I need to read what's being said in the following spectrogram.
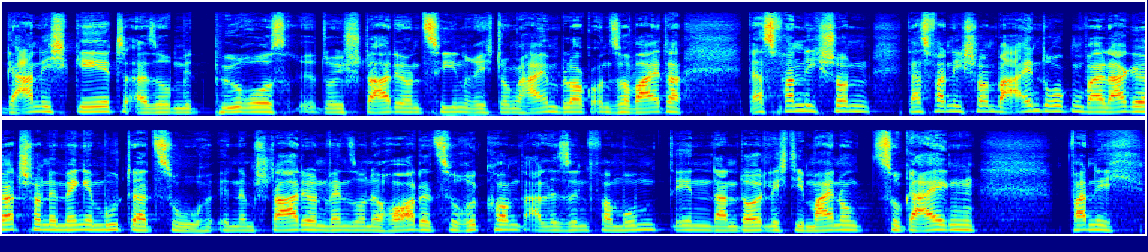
gar nicht geht, also mit Pyros durch Stadion ziehen Richtung Heimblock und so weiter. Das fand ich schon, das fand ich schon beeindruckend, weil da gehört schon eine Menge Mut dazu. In einem Stadion, wenn so eine Horde zurückkommt, alle sind vermummt, denen dann deutlich die Meinung zu geigen, fand ich,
